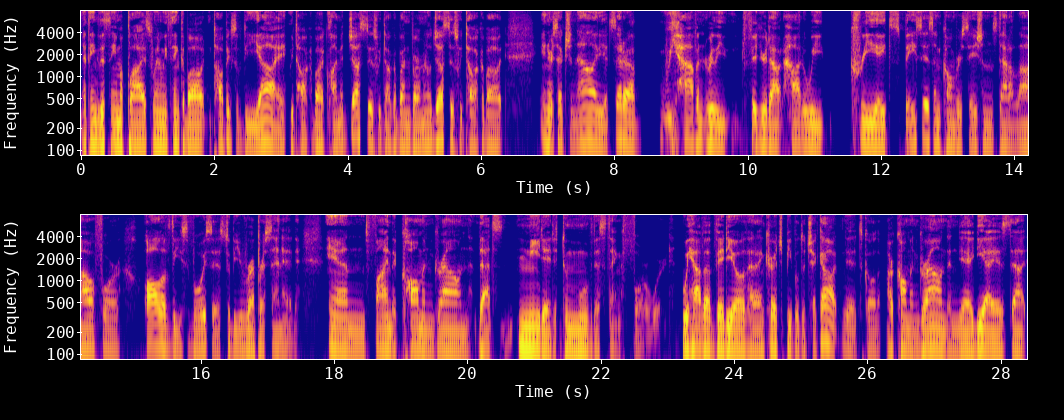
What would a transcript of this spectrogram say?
I think the same applies when we think about topics of DEI. We talk about climate justice, we talk about environmental justice, we talk about intersectionality, etc. We haven't really figured out how do we create spaces and conversations that allow for all of these voices to be represented and find the common ground that's needed to move this thing forward. We have a video that I encourage people to check out. It's called Our Common Ground. And the idea is that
